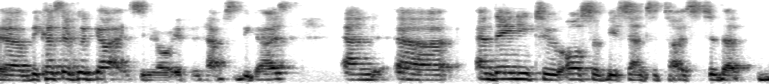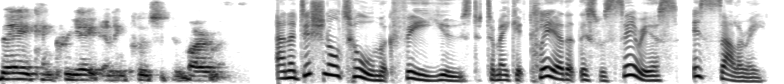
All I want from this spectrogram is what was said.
uh, because they're good guys, you know, if it happens to be guys. And, uh, and they need to also be sensitized to that they can create an inclusive environment. An additional tool McPhee used to make it clear that this was serious is salary.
